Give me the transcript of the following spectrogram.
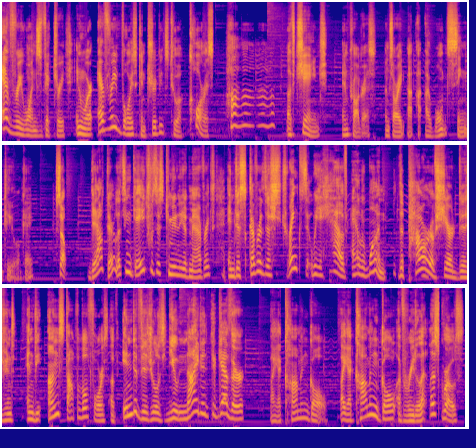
everyone's victory, and where every voice contributes to a chorus ha, of change and progress. I'm sorry, I, I won't sing to you, okay? So get out there, let's engage with this community of Mavericks and discover the strengths that we have as one, the power of shared visions, and the unstoppable force of individuals united together by a common goal, by a common goal of relentless growth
